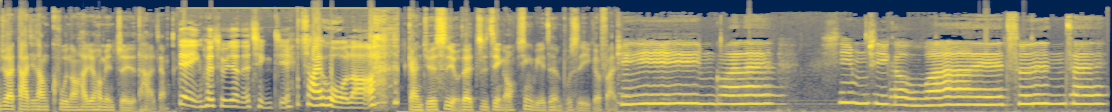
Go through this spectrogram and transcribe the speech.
就在大街上哭，然后他就后面追着他，这样电影会出现的情节，拆火了。感觉是有在致敬哦。性别真的不是一个反。奇怪嘞，是不是够我的存在？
